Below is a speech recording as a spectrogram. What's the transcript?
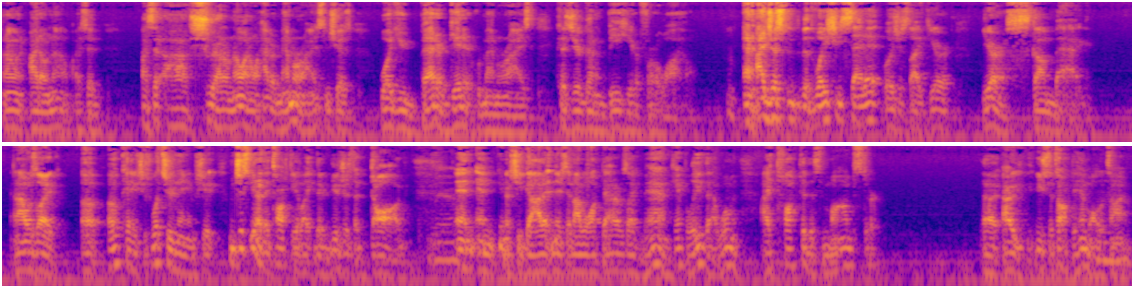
And I went, I don't know. I said, I said, ah, shoot, I don't know. I don't have it memorized. And she goes, well, you better get it memorized because you're going to be here for a while. And I just, the way she said it was just like, you're, you're a scumbag. And I was like, uh, okay. She's, what's your name? She just, you know, they talk to you like they're, you're just a dog. And, and, you know, she got it. And they said, I walked out. I was like, man, I can't believe that woman. I talked to this mobster. Uh, I used to talk to him all the time.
